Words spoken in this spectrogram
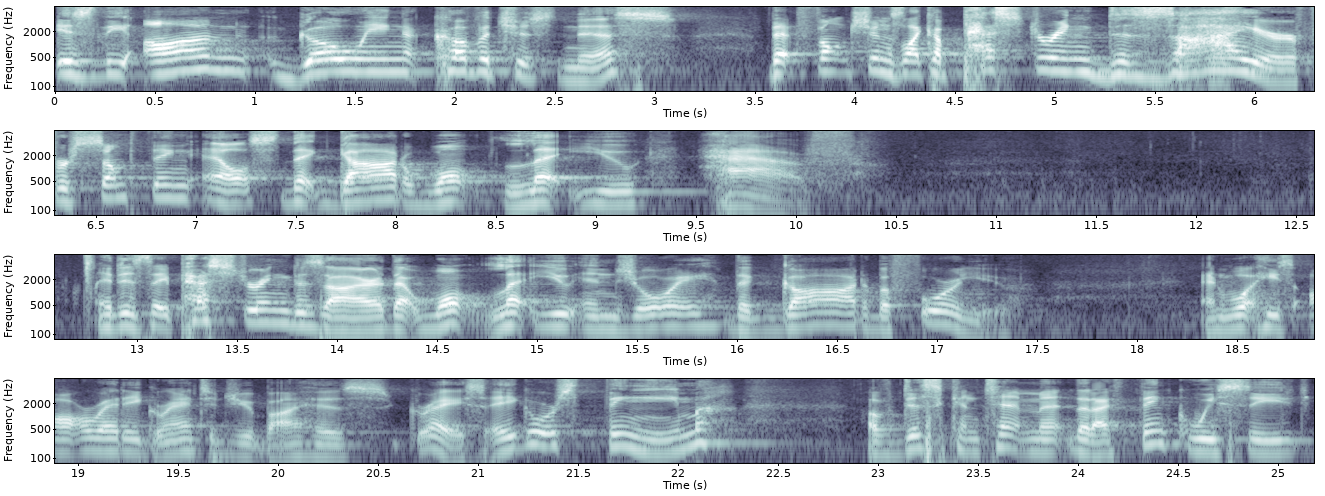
is the ongoing covetousness that functions like a pestering desire for something else that God won't let you have. It is a pestering desire that won't let you enjoy the God before you and what he's already granted you by his grace. Agur's theme of discontentment that I think we see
